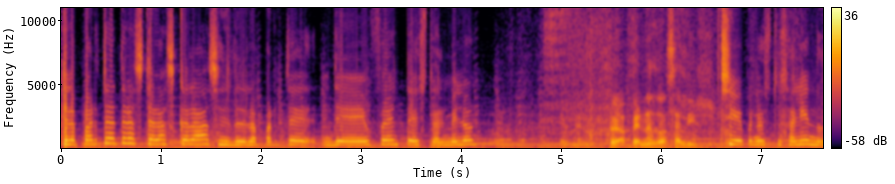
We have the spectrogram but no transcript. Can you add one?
De la parte de atrás están las calabazas y de la parte de enfrente está el melón. Pero apenas va a salir. Sí, apenas está saliendo.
